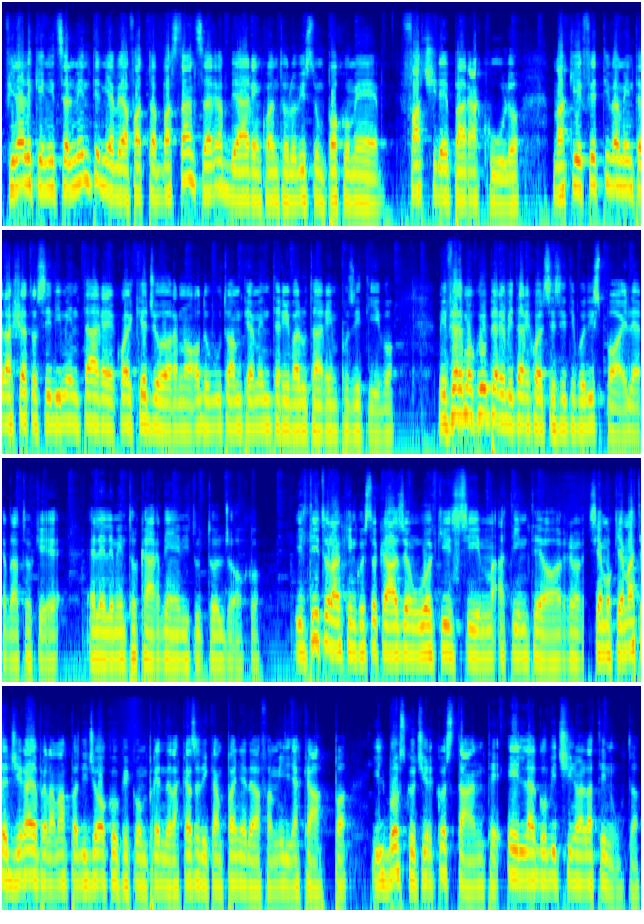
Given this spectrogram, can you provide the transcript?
Finale che inizialmente mi aveva fatto abbastanza arrabbiare in quanto l'ho visto un po' come facile paraculo, ma che effettivamente lasciato sedimentare qualche giorno ho dovuto ampiamente rivalutare in positivo. Mi fermo qui per evitare qualsiasi tipo di spoiler, dato che è l'elemento cardine di tutto il gioco. Il titolo anche in questo caso è un walking sim a tinte horror. Siamo chiamati a girare per la mappa di gioco che comprende la casa di campagna della famiglia K, il bosco circostante e il lago vicino alla tenuta,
